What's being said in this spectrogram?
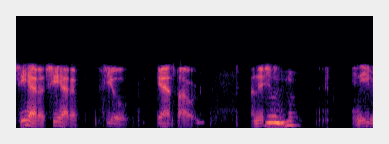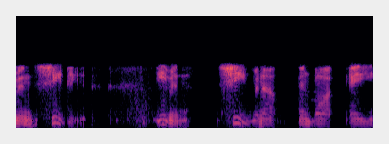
She had a she had a fuel gas powered initially. Mm-hmm. And even she did. Even she went out and bought a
